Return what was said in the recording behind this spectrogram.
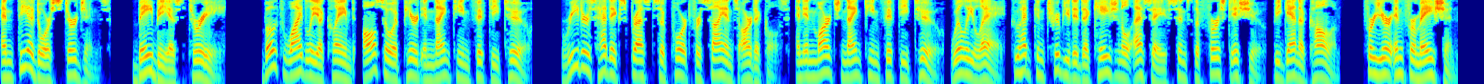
and Theodore Sturgeon's "'Baby is Three' Both widely acclaimed, also appeared in 1952. Readers had expressed support for science articles, and in March 1952, Willy Ley, who had contributed occasional essays since the first issue, began a column, "'For Your Information'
